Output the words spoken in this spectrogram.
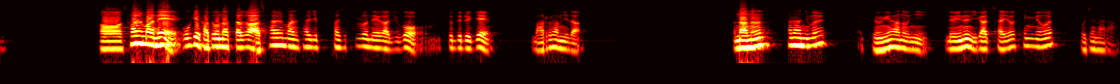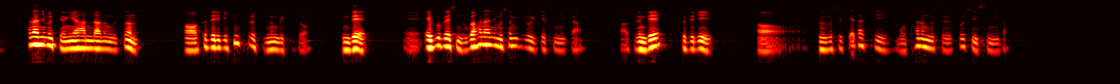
어, 사흘 만에 옥에 가둬놨다가 사흘 만에 다시 불러내 가지고 그들에게 말을 합니다. 나는 하나님을 경외하노니 너희는 이같이 하여 생명을 보존하라. 하나님을 경외한다는 것은 어, 그들에게 힌트를 주는 것이죠. 근데 예, 애굽에서 누가 하나님을 섬기고 있겠습니까? 아, 그런데 그들이 어, 그것을 깨닫지 못하는 것을 볼 수 있습니다.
